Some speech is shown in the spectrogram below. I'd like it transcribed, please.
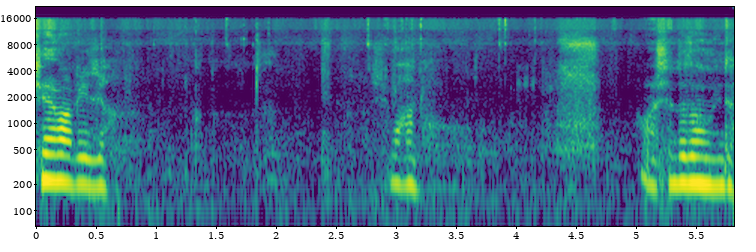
Siema, Siemano. O, się do domu idę.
